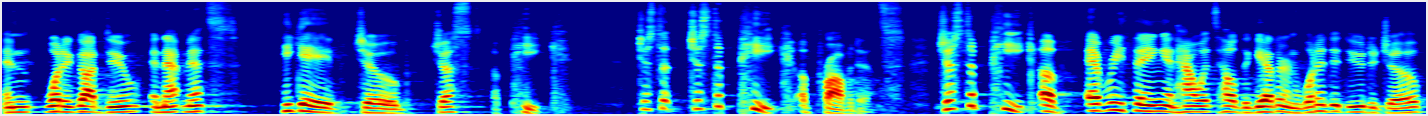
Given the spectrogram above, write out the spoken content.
And what did God do in that midst? He gave Job just a peek just a, just a peek of providence, just a peek of everything and how it's held together. And what did it do to Job?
